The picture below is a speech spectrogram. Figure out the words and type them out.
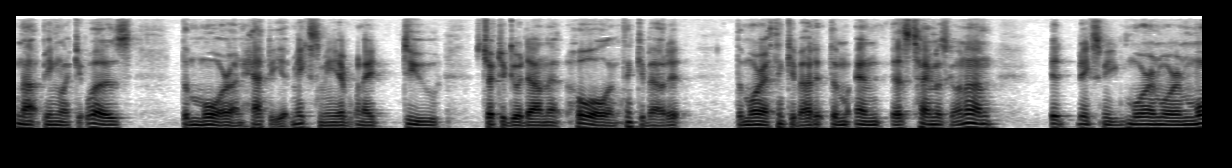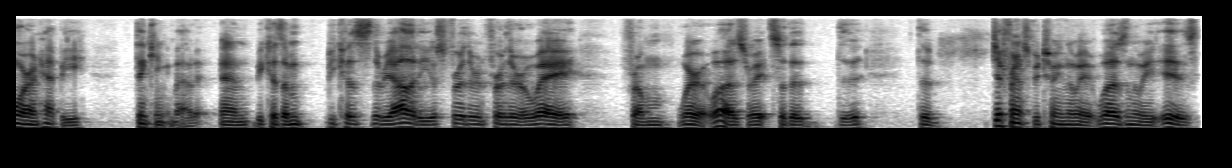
not being like it was, the more unhappy it makes me when I do start to go down that hole and think about it. The more I think about it, the and as time has gone on, it makes me more and more and more unhappy thinking about it. And because I'm because the reality is further and further away from where it was, right? So the the the difference between the way it was and the way it is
